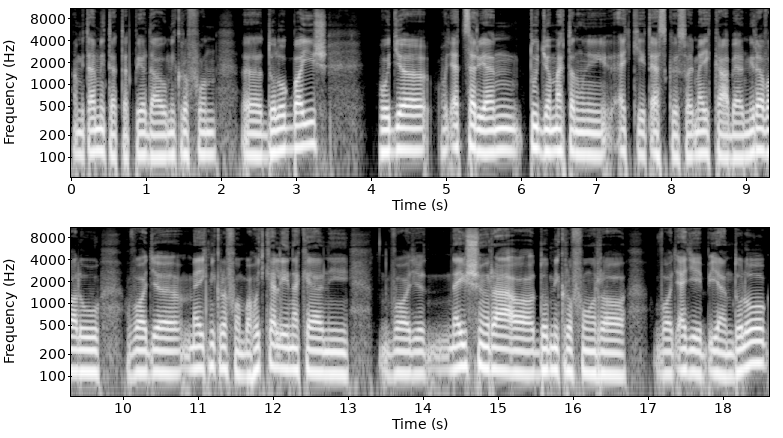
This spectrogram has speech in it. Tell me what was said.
amit említetted például mikrofon ö, dologba is, hogy, ö, hogy egyszerűen tudjon megtanulni egy-két eszköz, vagy melyik kábel mire való, vagy ö, melyik mikrofonba hogy kell énekelni, vagy ne üssön rá a dob mikrofonra, vagy egyéb ilyen dolog,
